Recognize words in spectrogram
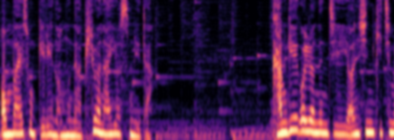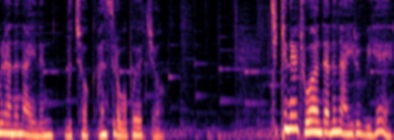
엄마의 손길이 너무나 필요한 아이였습니다. 감기에 걸렸는지 연신 기침을 하는 아이는 무척 안쓰러워 보였죠. 치킨을 좋아한다는 아이를 위해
